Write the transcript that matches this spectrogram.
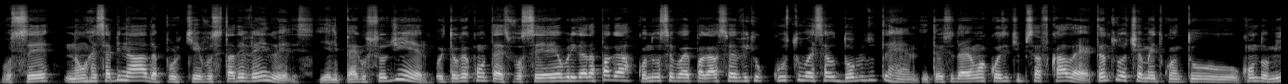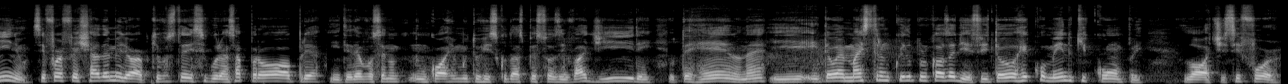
Você não recebe nada porque você está devendo eles. E ele pega o seu dinheiro. Então o que acontece? Você é obrigado a pagar. Quando você vai pagar, você vai ver que o custo vai sair o dobro do terreno. Então isso daí é uma coisa que precisa ficar alerta. Tanto loteamento quanto condomínio, se for fechado é melhor, porque você tem segurança própria, entendeu? Você não, não corre muito risco das pessoas invadirem o terreno, né? E então é mais tranquilo por causa disso. Então eu recomendo que compre lote, se for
